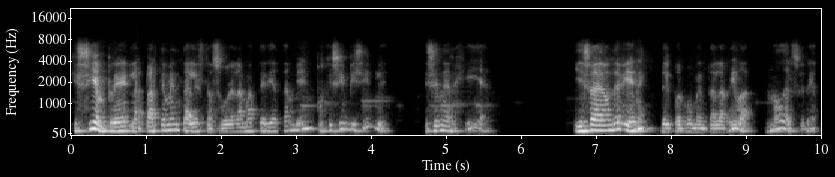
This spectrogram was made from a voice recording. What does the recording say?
que siempre la parte mental está sobre la materia también, porque es invisible, es energía. ¿Y esa de dónde viene? Del cuerpo mental arriba, no del cerebro.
